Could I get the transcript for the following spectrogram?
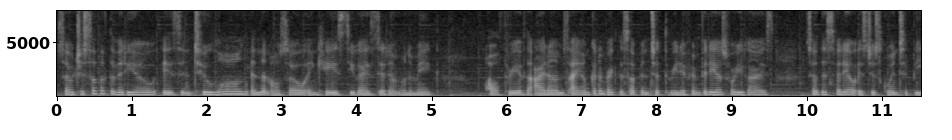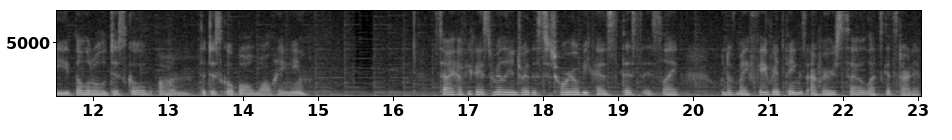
So just so that the video isn't too long and then also in case you guys didn't want to make all three of the items, I am going to break this up into three different videos for you guys. So this video is just going to be the little disco, um, the disco ball wall hanging. So I hope you guys really enjoy this tutorial because this is like one of my favorite things ever. So let's get started.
